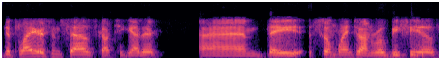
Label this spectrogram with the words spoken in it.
the players themselves got together. Um, they some went on rugby fields.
